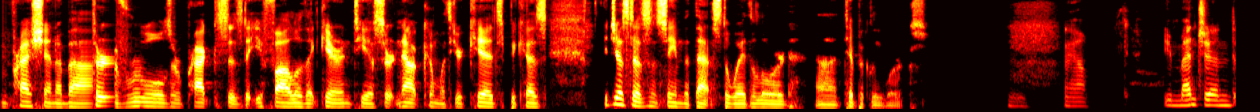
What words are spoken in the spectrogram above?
impression about certain rules or practices that you follow that guarantee a certain outcome with your kids because it just doesn't seem that that's the way the Lord uh, typically works. Hmm. Yeah. You mentioned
